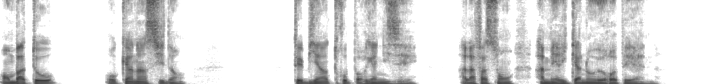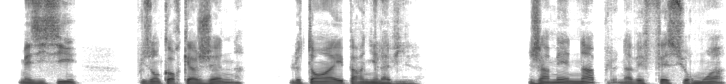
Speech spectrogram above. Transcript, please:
En bateau, aucun incident. T'es bien trop organisé, à la façon américano-européenne. Mais ici, plus encore qu'à Gênes, le temps a épargné la ville. Jamais Naples n'avait fait sur moi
